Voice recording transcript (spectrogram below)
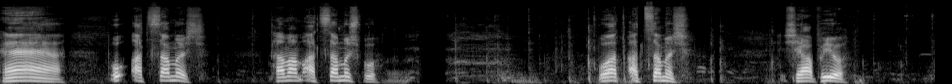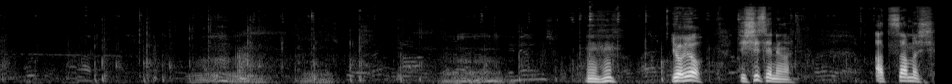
He, bu atsamış. Tamam atsamış bu. Bu at atsamış. Şey yapıyor. Hı hı. Yo yo, dişi senin at. Atsamış.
